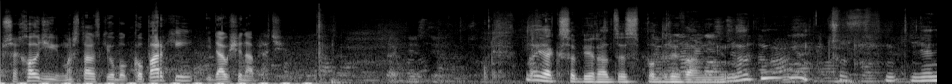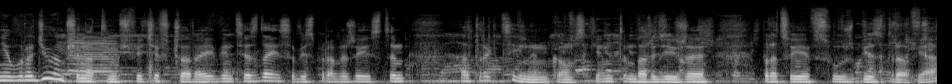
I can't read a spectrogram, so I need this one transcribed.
Przechodzi Masztalski obok koparki i dał się nabrać. No jak sobie radzę z podrywami? No, cóż, ja nie urodziłem się na tym świecie wczoraj, więc ja zdaję sobie sprawę, że jestem atrakcyjnym kąskiem, tym bardziej, że pracuję w służbie zdrowia.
